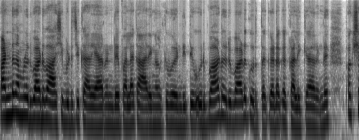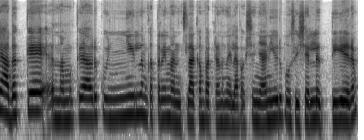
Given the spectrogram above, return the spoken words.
പണ്ട് നമ്മൾ ഒരുപാട് വാശി പിടിച്ച് കരയാറുണ്ട് പല കാര്യങ്ങൾക്ക് വേണ്ടിയിട്ട് ഒരുപാട് ഒരുപാട് കുരുത്തക്കേടൊക്കെ കളിക്കാറുണ്ട്. പക്ഷേ അതൊക്കെ നമുക്ക് ആ ഒരു കുഞ്ഞിൽ നമുക്ക് അത്രയും മനസ്സിലാക്കാൻ പറ്റണമെന്നില്ല. പക്ഷേ ഞാൻ ഈ ഒരു പൊസിഷനിൽ എത്തിയേരം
